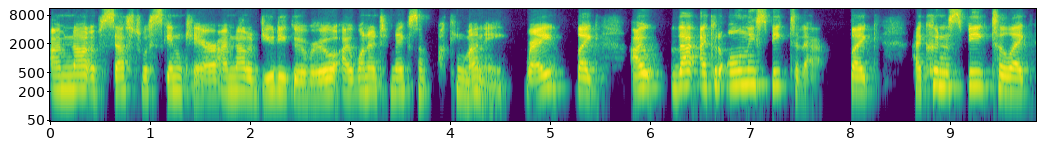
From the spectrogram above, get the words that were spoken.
I'm not obsessed with skincare. I'm not a beauty guru. I wanted to make some fucking money, right? Like I that I could only speak to that. Like I couldn't speak to like,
